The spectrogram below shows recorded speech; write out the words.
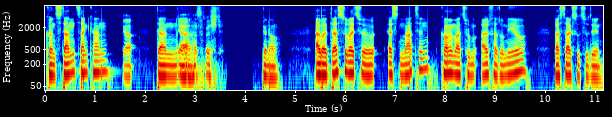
konstant sein kann, Ja, dann ja, ähm, hast recht. genau. Aber das soweit zu Aston Martin. Kommen wir mal zum Alfa Romeo. Was sagst du zu denen?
